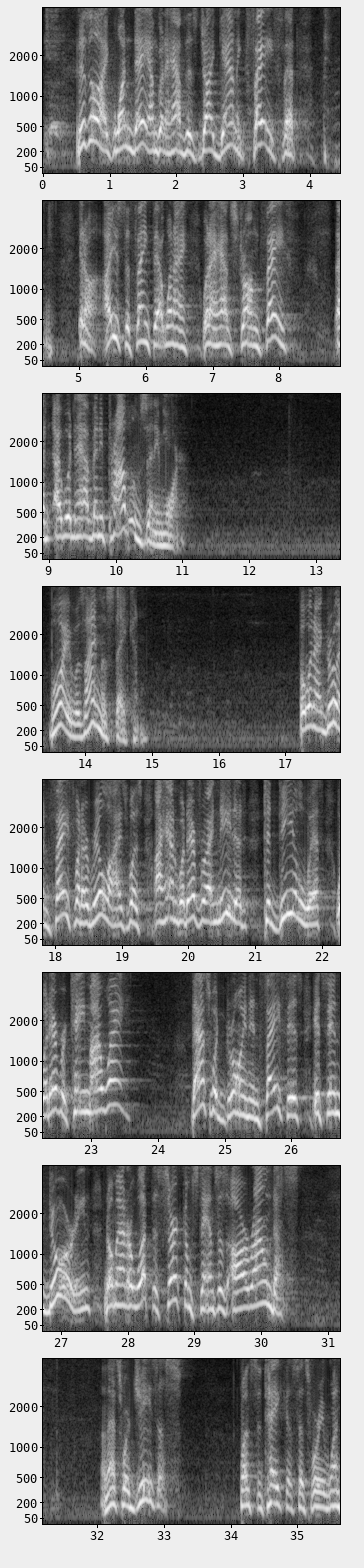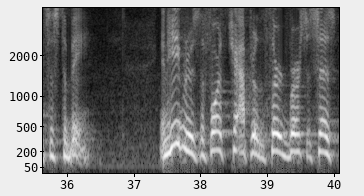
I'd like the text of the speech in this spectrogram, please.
It isn't like one day I'm going to have this gigantic faith that, you know, I used to think that when I, when I had strong faith, that I wouldn't have any problems anymore. Boy, was I mistaken. But when I grew in faith, what I realized was I had whatever I needed to deal with whatever came my way. That's what growing in faith is it's enduring no matter what the circumstances are around us. And that's where Jesus wants to take us, that's where he wants us to be. In Hebrews, the fourth chapter, the third verse, it says,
